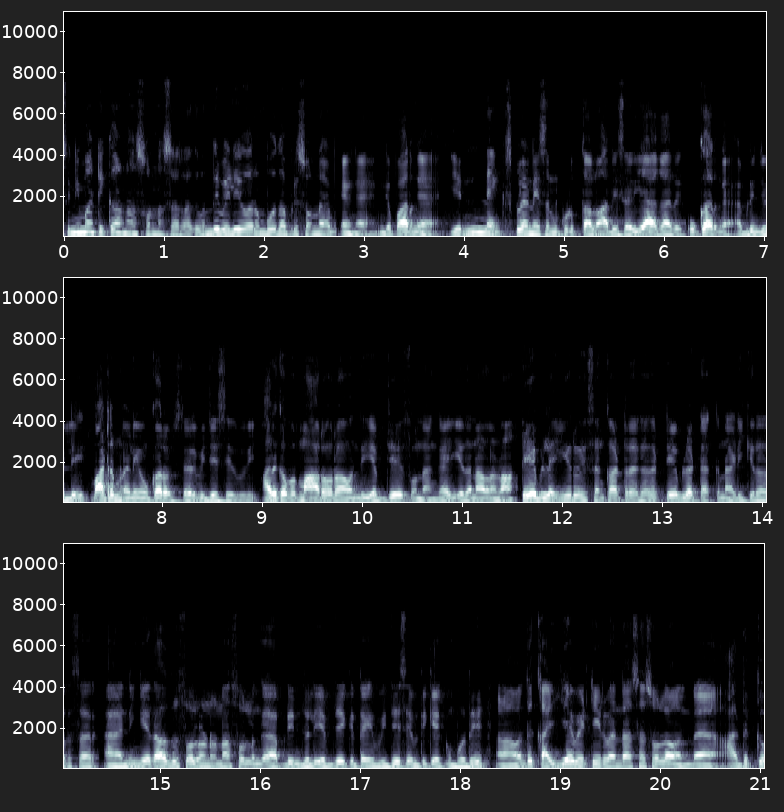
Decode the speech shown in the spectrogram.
சினிமாட்டிக்காக நான் சொன்னேன் சார். அது வந்து வெளியே வரும்போது அப்படி சொன்னேன். ஏங்க இங்கே பாருங்க. என்ன எக்ஸ்பிளனேஷன் கொடுத்தாலும் அது சரியாகாது. உட்காருங்க அப்படின்னு சொல்லி வாட்டர் மிலனையும் உட்கார வச்சிட்டாரு விஜய் சேதுபதி. அதுக்கப்புறமா அரோரா வந்து எஃப்ஜே சொன்னாங்க. எதனாலனா டேபிளில் ஹீரோயிசம் காட்டுறதுக்காக டேபிளை டக்குன்னு அடிக்கிறாரு சார். நீங்கள் ஏதாவது சொல்லணும்னா சொல்லுங்க அப்படின்னு சொல்லி எஃப்ஜே கிட்ட விஜய் சேதுபதி கேட்கும்போது நான் வந்து கையை வெட்டிடுவேன் தான் சார் சொல்ல வந்தேன். அதுக்கு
